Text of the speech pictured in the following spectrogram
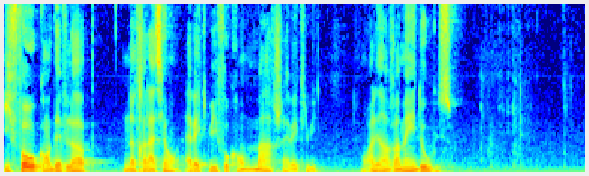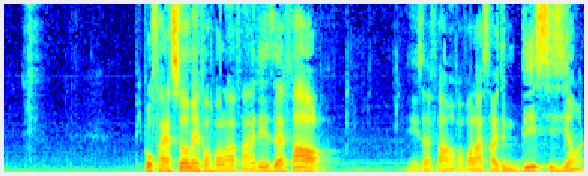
il faut qu'on développe notre relation avec lui. Il faut qu'on marche avec lui. On va aller dans Romains 12. Pour faire ça, ben, il va falloir faire des efforts. Des efforts. Il va falloir, ça va être une décision. Là,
